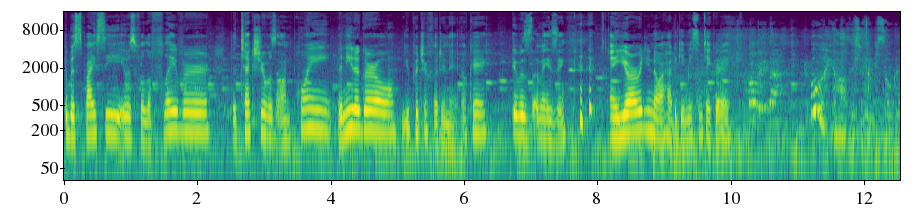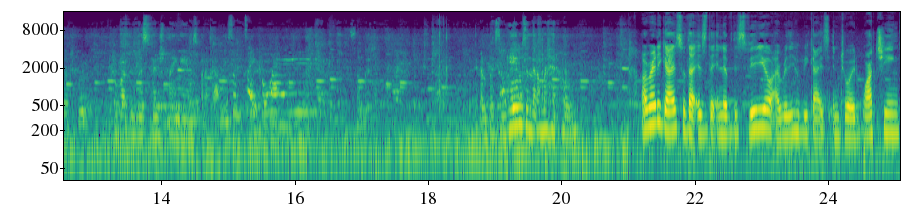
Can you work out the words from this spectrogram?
It was spicy. It was full of flavor. The texture was on point. Benita girl, you put your foot in it, okay? It was amazing. and you already know I had to give me some takeaway. Ooh, y'all, this food was so good. About to just finish playing games, but I got me some takeaway. So good. I'm gonna play some games and then I'm gonna head home. Alrighty guys, so that is the end of this video. I really hope you guys enjoyed watching.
